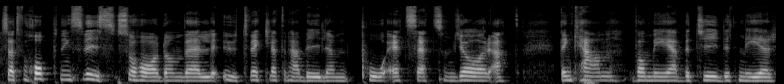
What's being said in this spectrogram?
Så att förhoppningsvis så har de väl utvecklat den här bilen på ett sätt som gör att den kan vara med betydligt mer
